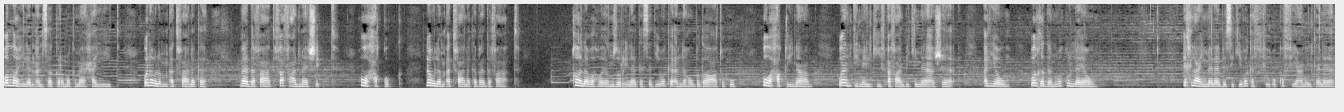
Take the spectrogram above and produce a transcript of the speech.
والله لن أنسى كرمك ما حييت. ولو لم أدفع لك ما دفعت فافعل ما شئت. هو حقك. لو لم أدفع لك ما دفعت. قال وهو ينظر إلى جسدي وكأنه بضاعته. هو حقي نعم. وأنت ملكي افعل بك ما أشاء. اليوم وغدا وكل يوم. اخلعي ملابسك وكفي وكفي عن الكلام.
